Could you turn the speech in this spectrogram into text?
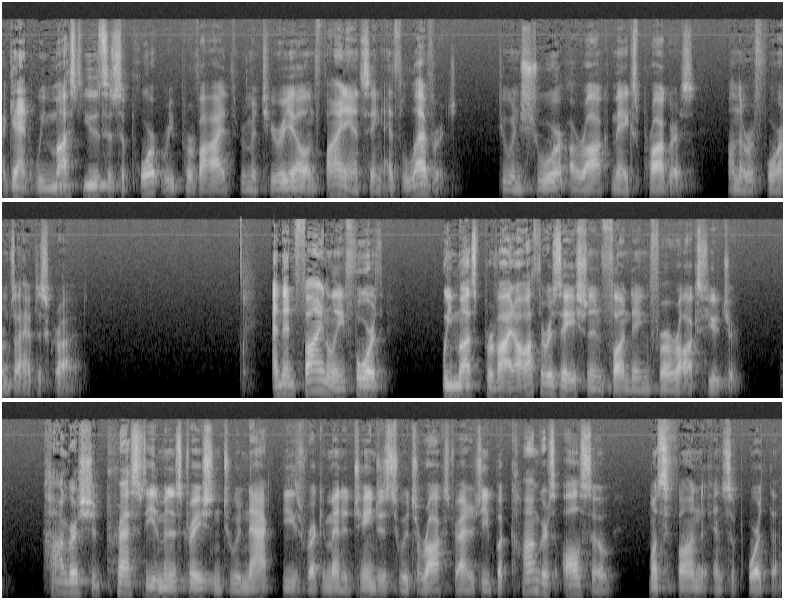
Again, we must use the support we provide through material and financing as leverage to ensure Iraq makes progress on the reforms I have described. And then finally, fourth, we must provide authorization and funding for Iraq's future. Congress should press the administration to enact these recommended changes to its Iraq strategy, but Congress also must fund and support them.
